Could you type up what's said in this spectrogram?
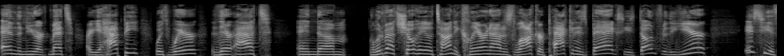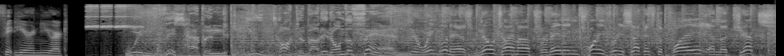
and the New York Mets. Are you happy with where they're at? And um, what about Shohei Ohtani clearing out his locker, packing his bags? He's done for the year. Is he a fit here in New York? When this happened, you talked about it on The Fan. New England has no timeouts remaining, 23 seconds to play, and the Jets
